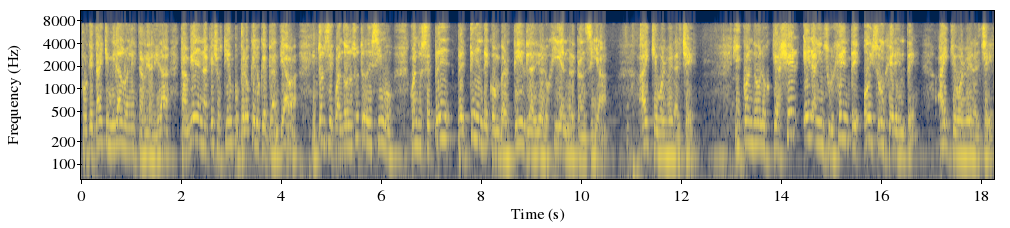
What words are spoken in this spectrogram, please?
porque hay que mirarlo en esta realidad, también en aquellos tiempos, pero ¿qué es lo que planteaba? Entonces, cuando nosotros decimos, cuando se pre- pretende convertir la ideología en mercancía, hay que volver al Che. Y cuando los que ayer eran insurgentes hoy son gerentes, hay que volver al Che.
